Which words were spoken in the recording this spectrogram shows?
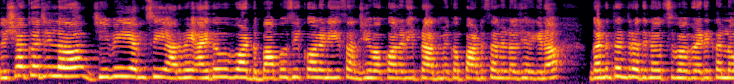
విశాఖ జిల్లా జీవీఎంసీ అరవై ఐదవ ward Bapuji colony Sanjeeva colony ప్రాథమిక పాఠశాలలో జరిగిన గణతంత్ర దినోత్సవ వేడుకల్లో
